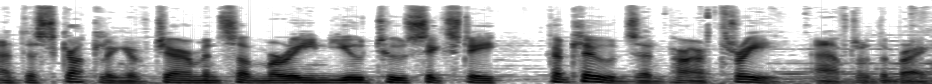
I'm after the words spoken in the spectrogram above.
and the scuttling of German submarine U 260 concludes in part 3 after the break.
